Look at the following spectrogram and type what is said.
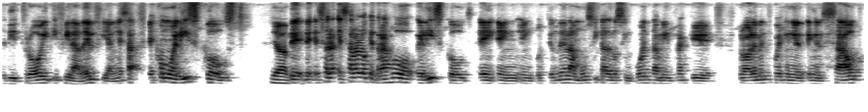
Detroit y Filadelfia. En esa, es como el East Coast. Yeah. De, de, eso, eso, era lo que trajo el East Coast en, en, en, cuestión de la música de los 50, mientras que probablemente pues en el, en el South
